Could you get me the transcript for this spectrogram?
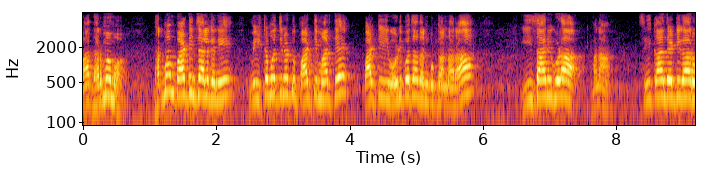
మా ధర్మము. ధర్మం పాటించాలి కానీ మీ ఇష్టం వచ్చినట్టు పార్టీ మారితే పార్టీ ఓడిపోతుంది అనుకుంటున్నారా ఈసారి కూడా మన శ్రీకాంత్ రెడ్డి గారు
